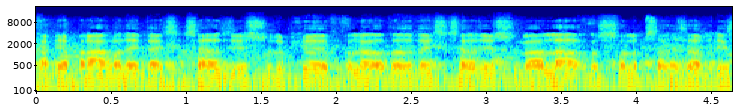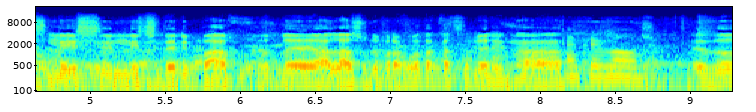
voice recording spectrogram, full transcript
κάποια πράγματα ή τα έχεις ξαναζήσει, σου είναι πιο εύκολα. Όταν δεν τα έχεις ξαναζήσει, σου είναι όλα άγνωστα, όλα ψάχνεις να βρεις λύση. Λύση δεν υπάρχουν, αλλάζουν πράγματα καθημερινά. Ακριβώς. Εδώ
